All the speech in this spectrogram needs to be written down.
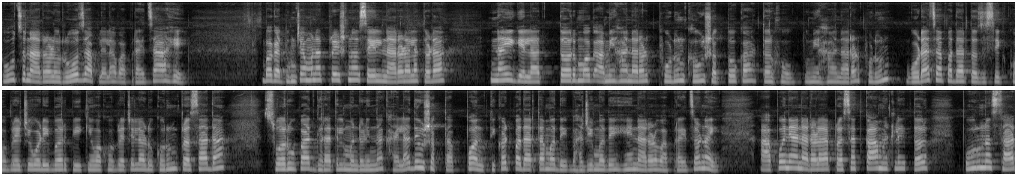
तोच नारळ रोज आपल्याला वापरायचा आहे. बघा तुमच्या मनात प्रश्न असेल नारळाला तडा नाही गेला तर मग आम्ही हा नारळ फोडून खाऊ शकतो का? तर हो तुम्ही हा नारळ फोडून गोडाचा पदार्थ जसे खोबऱ्याची वडी बर्फी किंवा खोबऱ्याचे लाडू करून प्रसादा स्वरूपात घरातील मंडळींना खायला देऊ शकता. पण तिखट पदार्थामध्ये भाजीमध्ये हे नारळ वापरायचं नाही. आपण या नारळाला प्रसाद का म्हटले? तर पूर्ण सात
